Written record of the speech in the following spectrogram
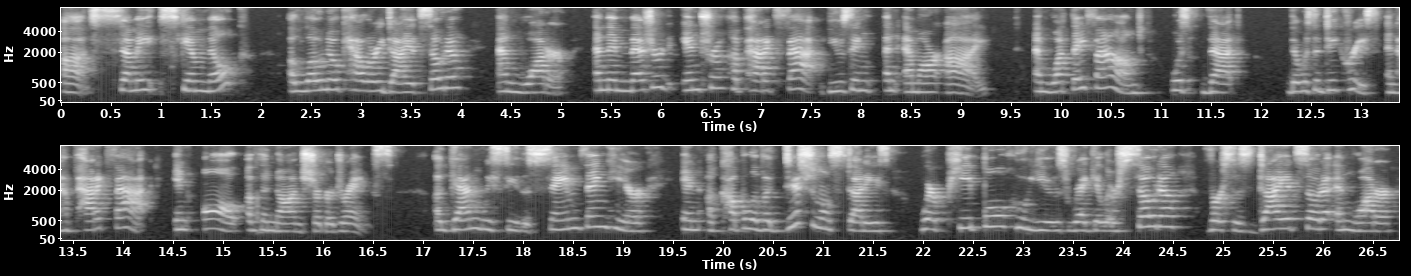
uh, semi skim milk, a low no calorie diet soda, and water. And they measured intrahepatic fat using an MRI. And what they found was that there was a decrease in hepatic fat in all of the non sugar drinks. Again, we see the same thing here in a couple of additional studies where people who use regular soda versus diet soda and water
